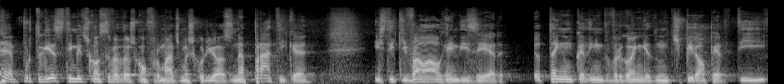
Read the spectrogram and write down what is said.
portugueses tímidos, conservadores, conformados, mas curiosos, na prática, isto equivale a alguém dizer: Eu tenho um bocadinho de vergonha de me despir ao pé de ti,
